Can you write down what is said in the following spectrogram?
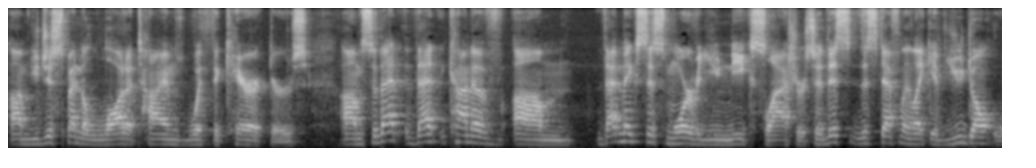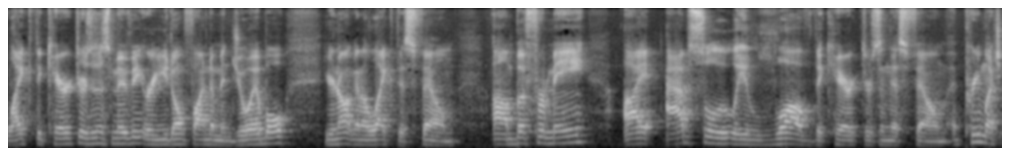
Um, you just spend a lot of time with the characters. so that that kind of that makes this more of a unique slasher. So this this definitely like if you don't like the characters in this movie or you don't find them enjoyable, you're not gonna like this film. Um, but for me, I absolutely love the characters in this film. Pretty much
